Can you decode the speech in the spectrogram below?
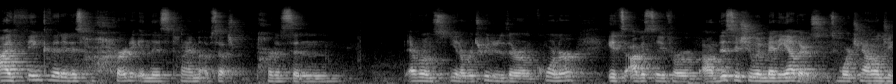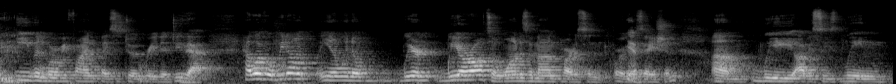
I think that it is hard in this time of such partisan. Everyone's you know retreated to their own corner. It's obviously for on this issue and many others. It's more challenging even where we find places to agree to do that. However, we don't you know we know we're we are also one is a nonpartisan organization. Yeah. Um, we obviously lean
